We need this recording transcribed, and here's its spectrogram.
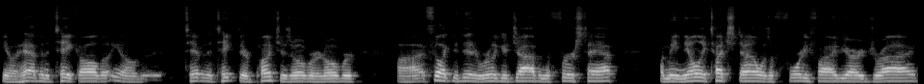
you know having to take all the you know having to take their punches over and over. Uh, I feel like they did a really good job in the first half. I mean, the only touchdown was a 45 yard drive.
